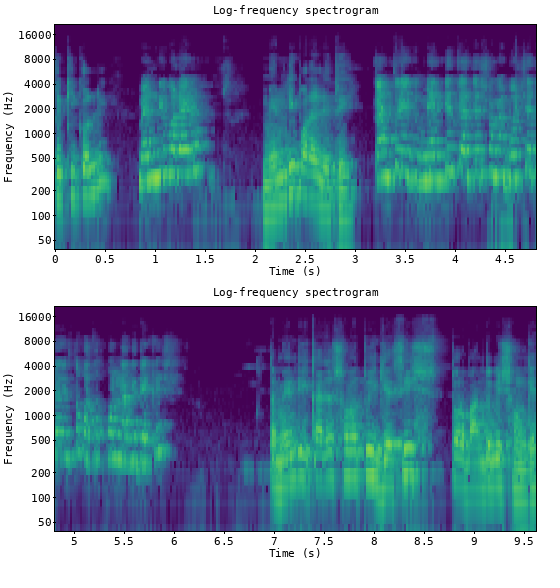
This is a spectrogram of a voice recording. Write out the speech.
তুই কি করলি? মেহেন্দি পড়াই মেহেন্দি পড়াইলি তুই? কেন তুই মেহেন্দির কাজের সময় বসে থাকিস তো? কতক্ষণ লাগে দেখিস? তা মেহেন্দি কাজের সময় তুই গেছিস তোর বান্ধবীর সঙ্গে?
